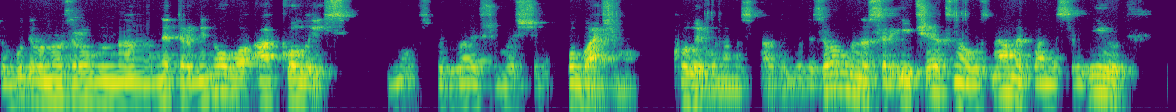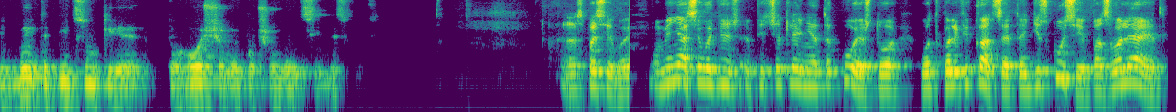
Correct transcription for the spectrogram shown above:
то буде воно зроблено не терміново, а колись. Ну, сподіваюся, що ми ще побачимо, коли воно насправді буде зроблено. Сергій Чех знову з нами, пане Сергію, підбийте підсумки того, що ви почули в цій дискусії. Э, Спасибо. У меня сегодня впечатление такое, что вот квалификация этой дискуссии позволяет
